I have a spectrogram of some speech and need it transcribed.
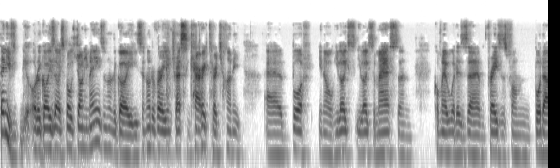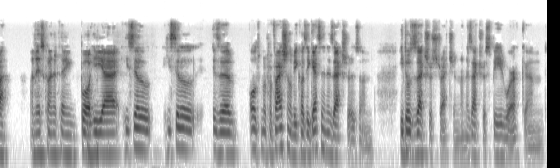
then you've other guys. I suppose Johnny May is another guy. He's another very interesting character, Johnny. Uh, but you know, he likes he likes to mess and come out with his um, phrases from Buddha and this kind of thing. But he uh, he still he still is a ultimate professional because he gets in his extras and he does his extra stretching and his extra speed work and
